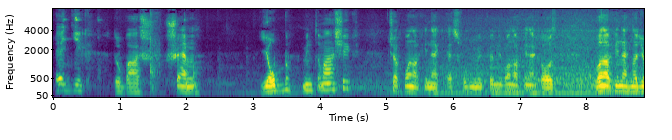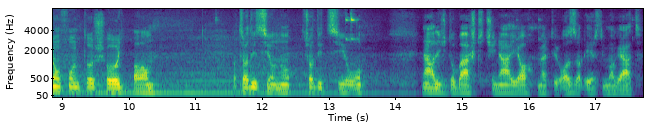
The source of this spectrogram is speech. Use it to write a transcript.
Egyik dobás sem jobb, mint a másik, csak van akinek ez fog működni, van akinek az. Van akinek nagyon fontos, hogy a a tradicionális dobást csinálja, mert ő azzal érzi magát,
